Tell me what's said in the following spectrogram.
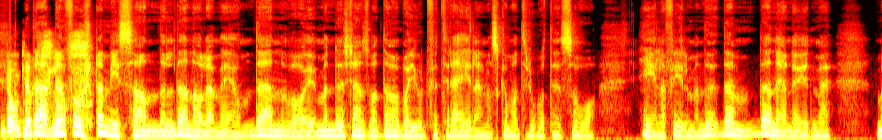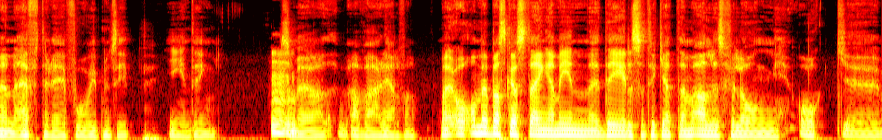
De kan Där, den första misshandel, den håller jag med om. Den var ju, men det känns som att den var bara gjord för trailern och ska man tro att det är så hela filmen. Den, den är jag nöjd med. Men efter det får vi i princip ingenting mm. som är av värde i alla fall. Men om jag bara ska stänga min del så tycker jag att den var alldeles för lång och eh,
